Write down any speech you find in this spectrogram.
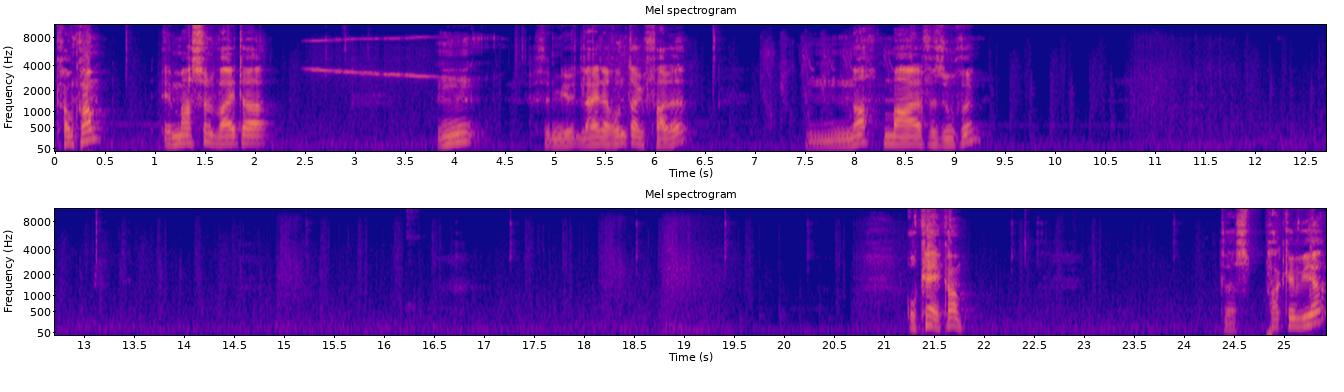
Komm, komm. Immer schon weiter. Hm. Sind mir leider runtergefallen. Nochmal versuchen. Okay, komm. Das packen wir.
